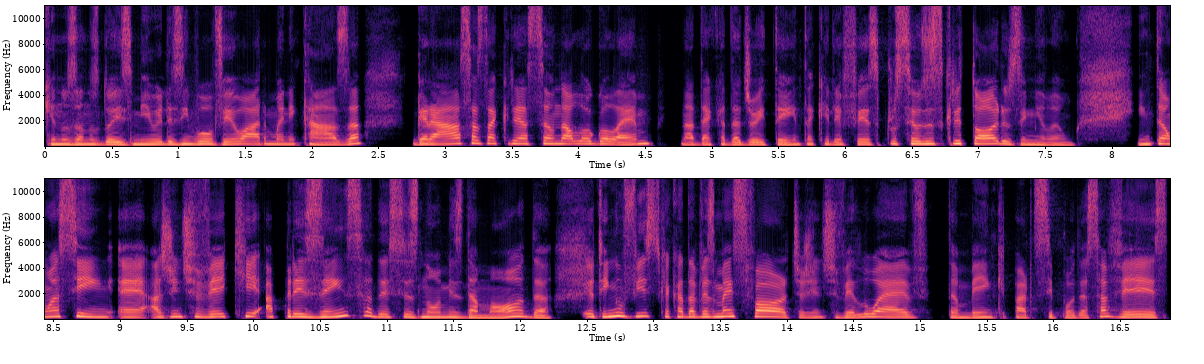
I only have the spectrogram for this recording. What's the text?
Que nos anos 2000 ele desenvolveu a Armani Casa, graças à criação da Logo Lamp, na década de 80, que ele fez para os seus escritórios em Milão. Então, assim, é, a gente vê que a presença desses nomes da moda, eu tenho visto que é cada vez mais forte. A gente vê Loewe também, que participou dessa vez.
